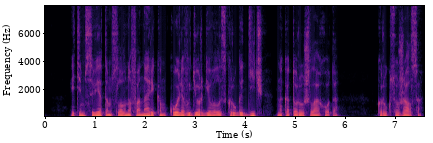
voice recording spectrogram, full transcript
Этим светом, словно фонариком, Коля выдергивал из круга дичь, на которую ушла охота. Круг сужался.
